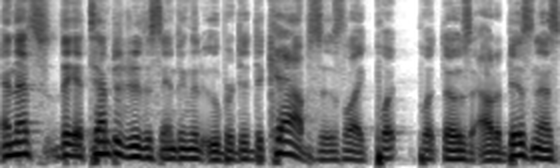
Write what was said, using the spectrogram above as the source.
And that's they attempted to do the same thing that Uber did to cabs, is like put put those out of business.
